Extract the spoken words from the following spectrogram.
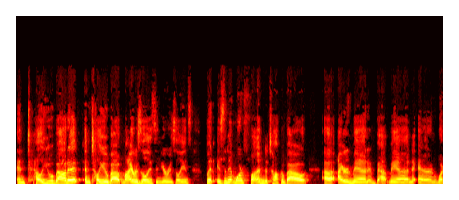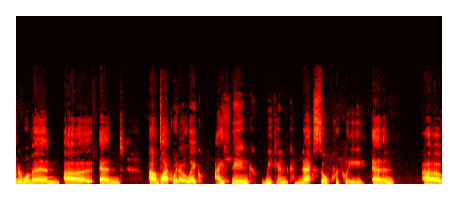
and tell you about it and tell you about my resilience and your resilience. But isn't it more fun to talk about uh, Iron Man and Batman and Wonder Woman uh, mm-hmm. and uh, Black Widow? Like, I think we can connect so quickly and uh,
